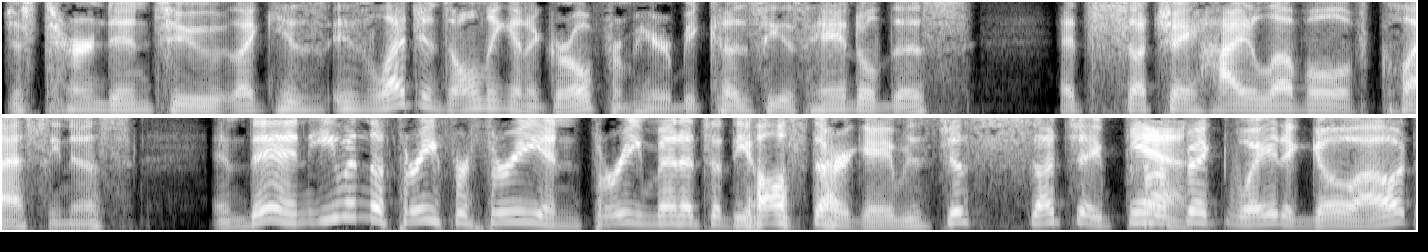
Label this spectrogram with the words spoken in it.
just turned into like his his legend's only going to grow from here because he has handled this at such a high level of classiness. And then even the three for three in three minutes at the All Star game is just such a Yeah. perfect way to go out.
